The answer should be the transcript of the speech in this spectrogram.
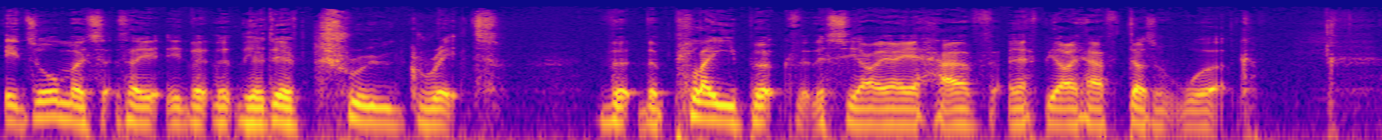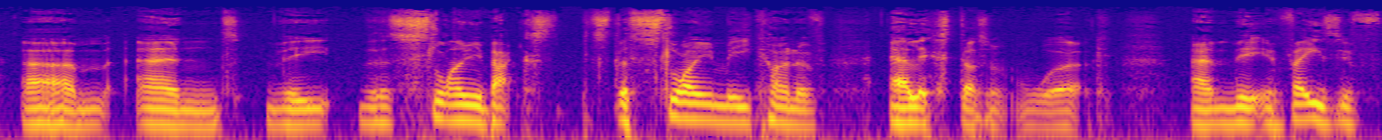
it's almost say the, the, idea of true grit. that the playbook that the CIA have and FBI have doesn't work, um, and the the slimy backs, the slimy kind of Ellis doesn't work, and the invasive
